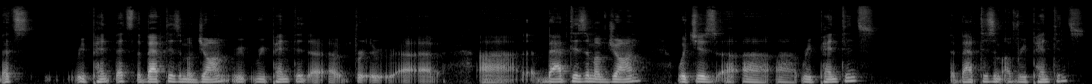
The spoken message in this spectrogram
That's repent. That's the baptism of John. Re- repented uh, uh for, uh, uh, baptism of John, which is repentance. The baptism of repentance.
